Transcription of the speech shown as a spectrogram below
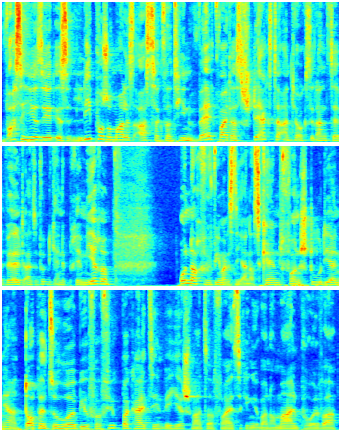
Was ihr hier seht, ist liposomales Astaxanthin, weltweit das stärkste Antioxidant der Welt, also wirklich eine Premiere. Und auch, wie man es nicht anders kennt, von Studien, ja, doppelt so hohe Bioverfügbarkeit sehen wir hier schwarz auf weiß gegenüber normalen Pulver.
